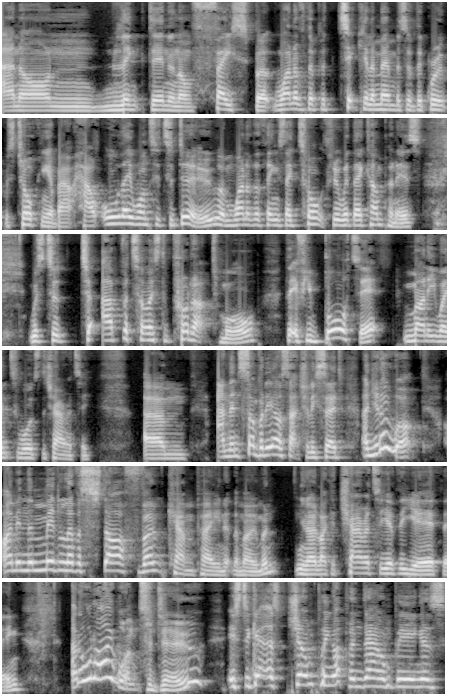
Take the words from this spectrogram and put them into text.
and on LinkedIn and on Facebook, one of the particular members of the group was talking about how all they wanted to do, and one of the things they talked through with their companies, was to, to advertise the product more, that if you bought it, money went towards the charity. Um, and then somebody else actually said, and you know what? I'm in the middle of a staff vote campaign at the moment, you know, like a charity of the year thing. And all I want to do is to get us jumping up and down, being as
